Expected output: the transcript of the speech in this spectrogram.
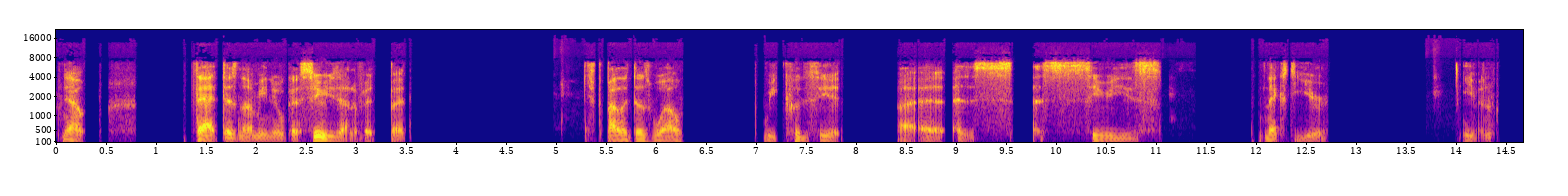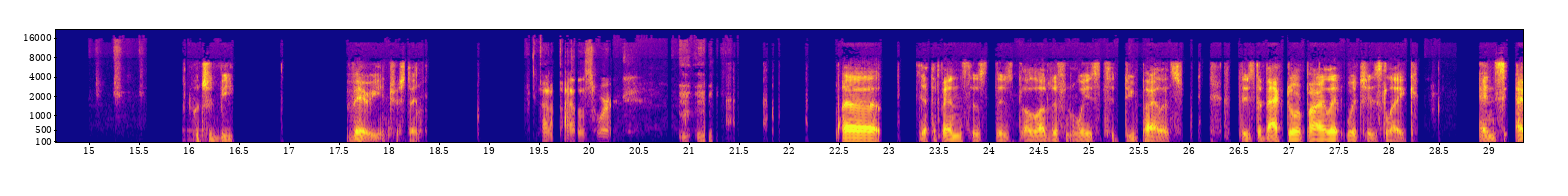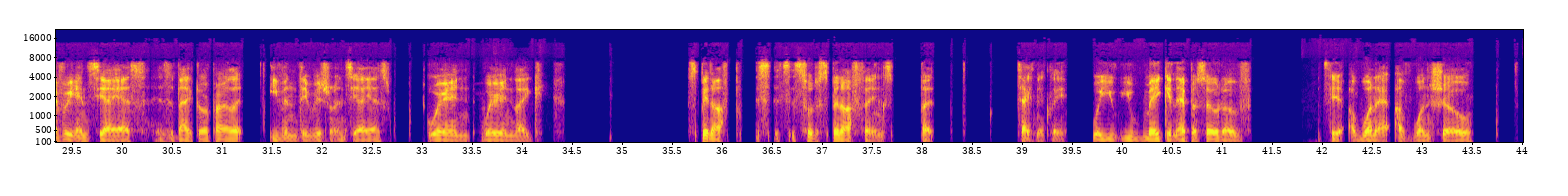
Now, that does not mean you'll get a series out of it, but if the pilot does well, we could see it uh, as a series next year, even, which would be very interesting. How do pilots work? Uh, it depends. There's there's a lot of different ways to do pilots. There's the backdoor pilot, which is like, NC, every NCIS is a backdoor pilot, even the original NCIS. We're in wherein like spin-off, it's, it's, it's sort of spin-off things, but technically, where you you make an episode of the one of one show,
